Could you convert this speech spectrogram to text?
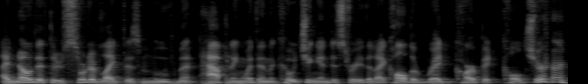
I know that there's sort of like this movement happening within the coaching industry that I call the red carpet culture,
